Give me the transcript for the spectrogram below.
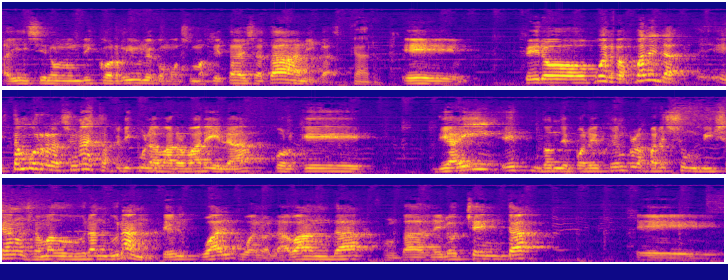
ahí hicieron un disco horrible como Sus Majestades Satánicas. Claro. Eh, pero bueno, ¿cuál es la- está muy relacionada esta película Barbarella, porque de ahí es donde, por ejemplo, aparece un villano llamado Durán Durán, del cual, bueno, la banda, fundada en el 80, eh,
